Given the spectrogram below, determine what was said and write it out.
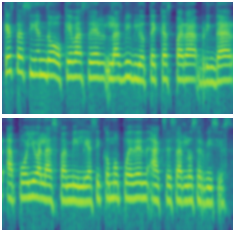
qué está haciendo o qué va a hacer las bibliotecas para brindar apoyo a las familias y cómo pueden accesar los servicios?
